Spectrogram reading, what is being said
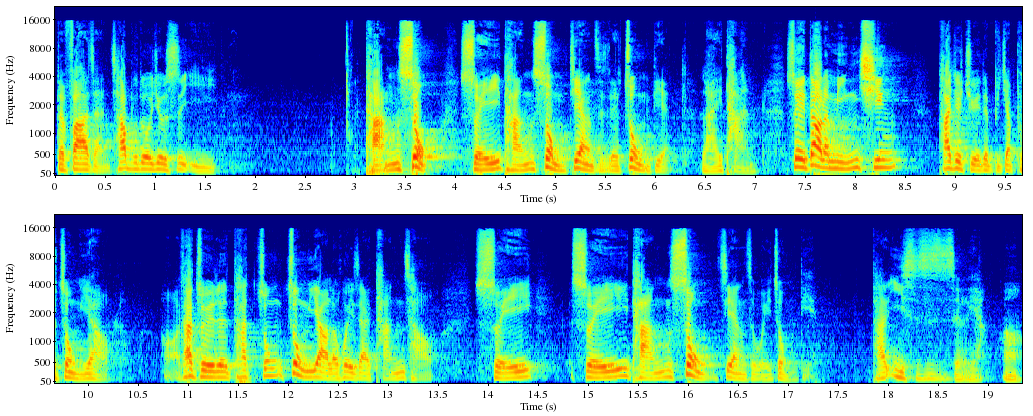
的发展，差不多就是以唐宋、隋唐宋这样子的重点来谈。所以到了明清，他就觉得比较不重要了。哦，他觉得他重重要的会在唐朝、隋、隋唐宋这样子为重点，他的意思是这样啊。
